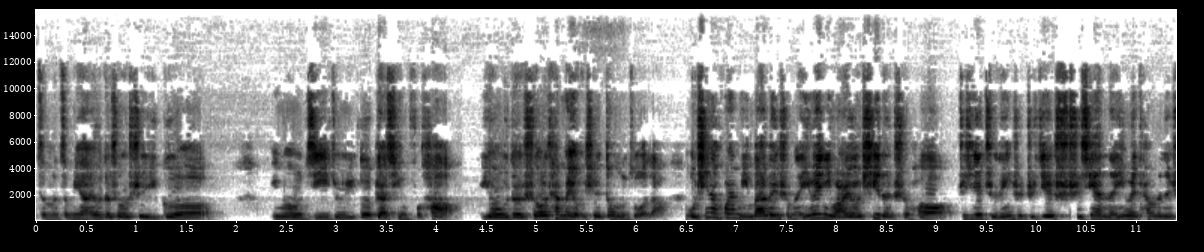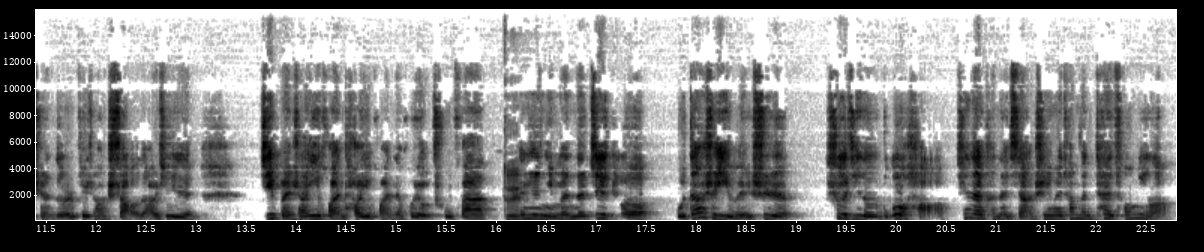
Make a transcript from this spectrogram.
怎么怎么样。有的时候是一个 emoji，就是一个表情符号。有的时候他们有一些动作的，我现在忽然明白为什么，因为你玩游戏的时候，这些指令是直接实现的，因为他们的选择是非常少的，而且基本上一环套一环的会有触发。但，是你们的这个，我当时以为是设计的不够好，现在可能想是因为他们太聪明了，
